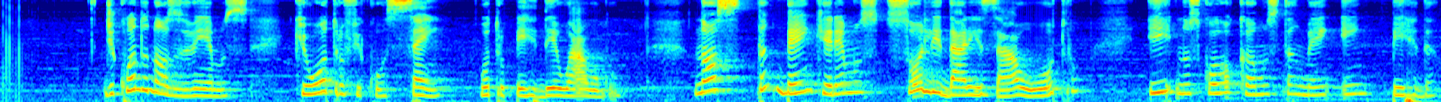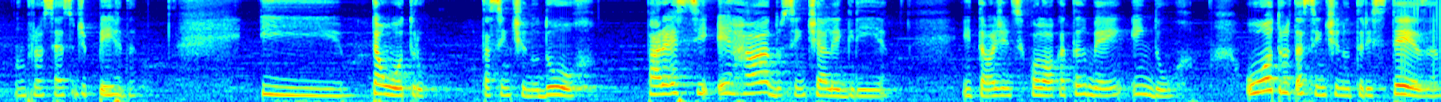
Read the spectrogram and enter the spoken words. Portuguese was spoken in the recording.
de quando nós vemos que o outro ficou sem, o outro perdeu algo, nós também queremos solidarizar o outro e nos colocamos também em perda, num processo de perda. E então o outro está sentindo dor, parece errado sentir alegria. Então a gente se coloca também em dor. O outro está sentindo tristeza,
